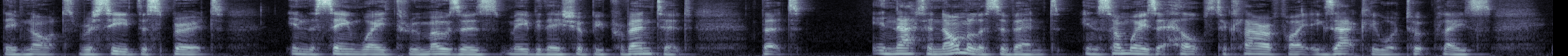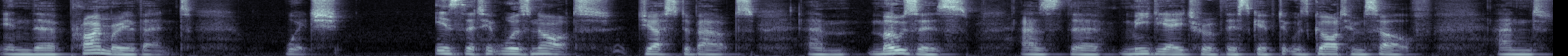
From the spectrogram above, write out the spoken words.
they've not received the Spirit in the same way through Moses, maybe they should be prevented. But in that anomalous event, in some ways it helps to clarify exactly what took place in the primary event, which is that it was not just about um, Moses as the mediator of this gift, it was God Himself and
